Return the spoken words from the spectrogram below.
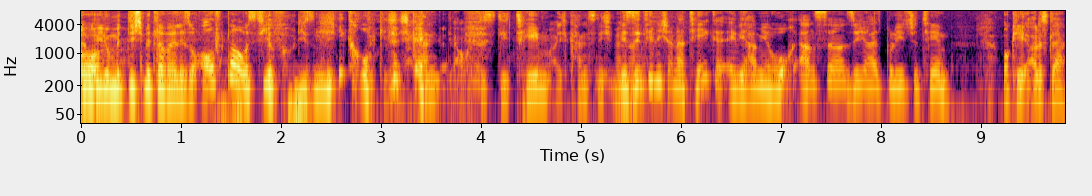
allem, So. wie du mit dich mittlerweile so aufbaust hier vor diesem Mikro. Ich kann auch das, die Themen, ich kann es nicht mehr. Wir sind hier nicht an der Theke, ey, wir haben hier hochernste sicherheitspolitische Themen. Okay, alles klar.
